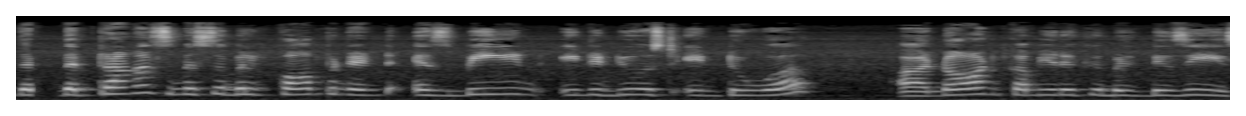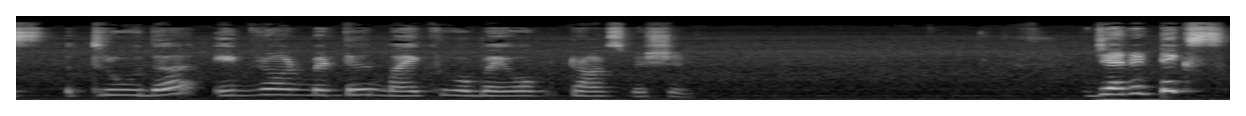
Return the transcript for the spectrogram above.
the, the transmissible component is being introduced into a, a non communicable disease through the environmental microbiome transmission. Genetics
